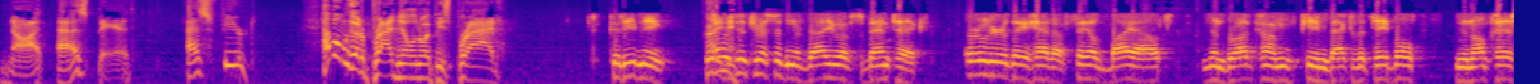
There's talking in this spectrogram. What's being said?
not as bad as feared. How about we go to Brad in Illinois, please? Brad. Good evening. Good I evening. was interested in the value of Symantec. Earlier, they had a failed buyout, and then Broadcom came back to the table in an all cash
